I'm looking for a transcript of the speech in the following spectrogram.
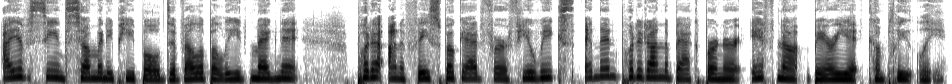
I have seen so many people develop a lead magnet, put it on a Facebook ad for a few weeks, and then put it on the back burner, if not bury it completely.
